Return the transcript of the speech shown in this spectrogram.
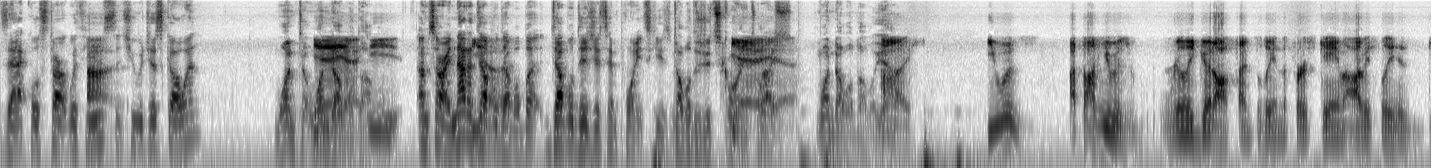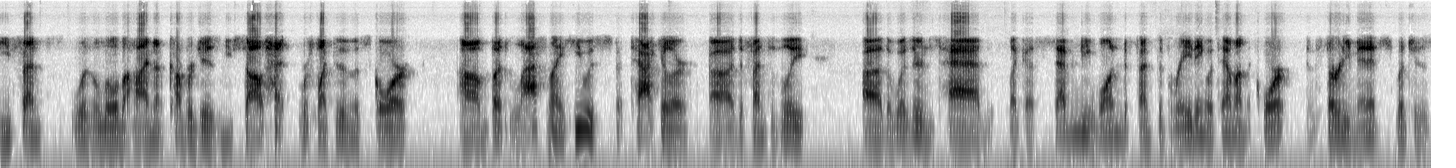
Zach, we'll start with you Uh, since you were just going. One to, one double yeah, double. he- I'm sorry, not a Yeah. double double, but double digits in points. Excuse me. double digit scoring Yeah, twice. yeah. One double double. Yeah. Uh, he was. I thought he was really good offensively in the first game. Obviously, his defense was a little behind on coverages, and you saw that reflected in the score. Um, but last night he was spectacular uh, defensively. Uh, the Wizards had like a 71 defensive rating with him on the court in 30 minutes, which is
